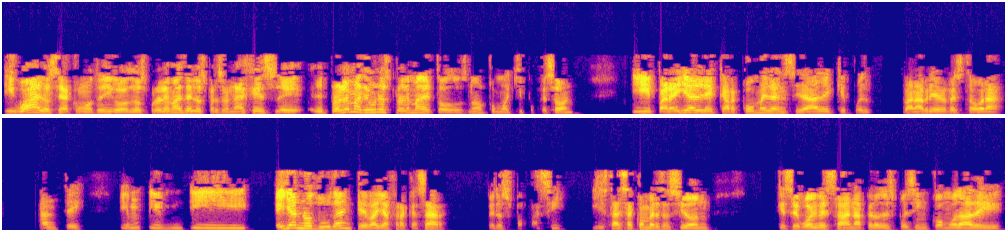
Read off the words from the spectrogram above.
igual, o sea, como te digo, los problemas de los personajes, eh, el problema de uno es problema de todos, ¿no? Como equipo que son. Y para ella le carcome la ansiedad de que pues van a abrir el restaurante y, y, y ella no duda en que vaya a fracasar, pero su papá sí. Y está esa conversación que se vuelve sana, pero después incómoda de,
